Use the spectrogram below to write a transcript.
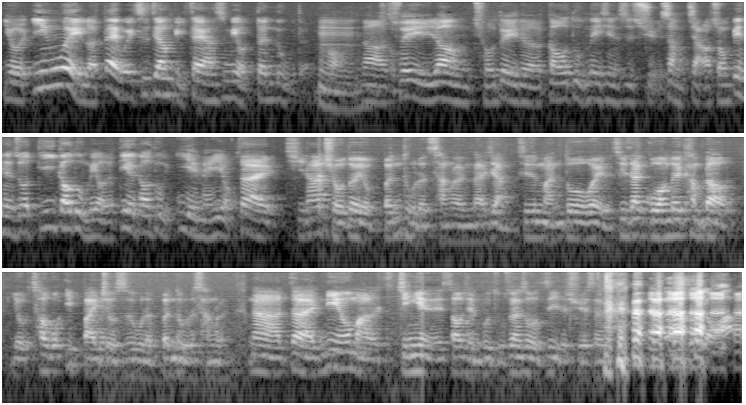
有因为了戴维斯这场比赛他是没有登陆的，嗯哦，那所以让球队的高度内线是雪上加霜，变成说第一高度没有了，第二高度也没有。在其他球队有本土的常人来讲，其实蛮多位的。其实，在国王队看不到有超过一百九十五的本土的常人。那在来聂欧马的经验也稍显不足，虽然说我自己的学生，有啊，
